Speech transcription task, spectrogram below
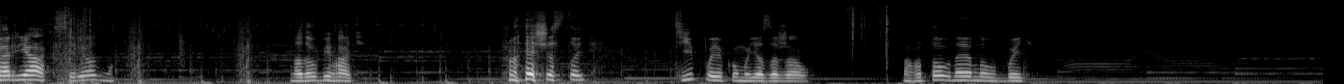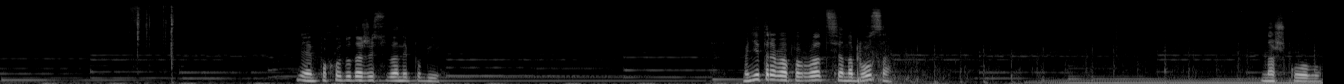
Коряк, серйозно? Надо убігати. У мене щас той тип, по якому я зажав. Готов, наверное, вбить. Ні, він, походу, даже сюди не побіг. Мені треба пробратися на боса. На школу.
